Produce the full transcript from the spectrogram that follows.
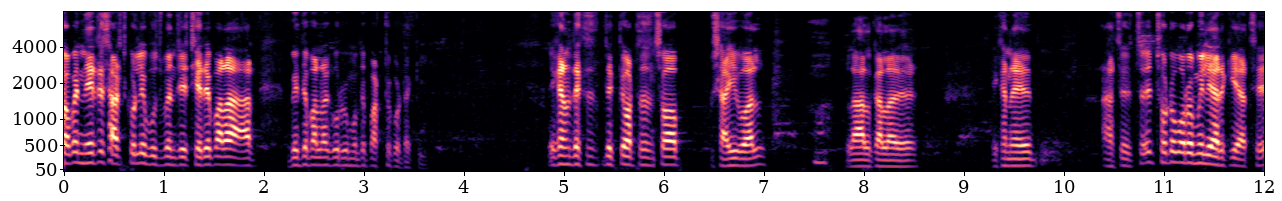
সবাই নেটে সার্চ করলে বুঝবেন যে ছেড়ে পালা আর বেঁধে পালা গরুর মধ্যে পার্থক্যটা কি। এখানে দেখতে দেখতে পাচ্ছেন সব শাহিওয়াল, লাল কালারের। এখানে আছে ছোট বড় মিলে আর কি আছে।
